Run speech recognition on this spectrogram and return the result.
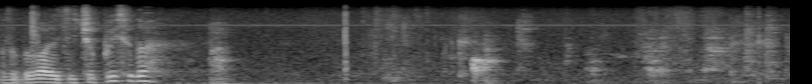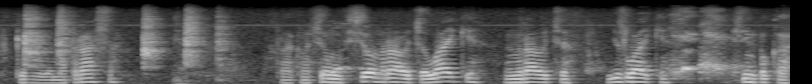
Позабиваю ці чопи сюди. Вкинули матраса. Так, на цьому все. Нравиться лайки, не нравиться дизлайки. Всім пока.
